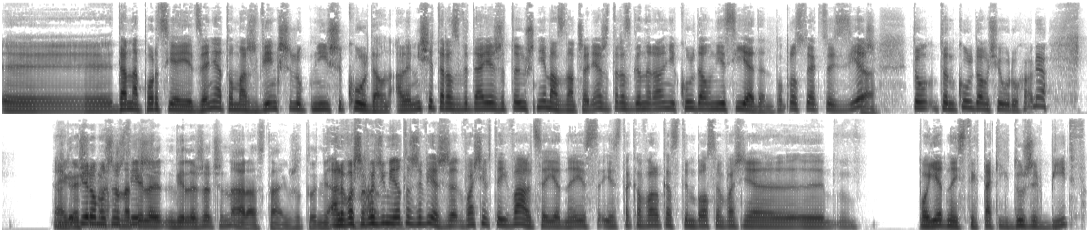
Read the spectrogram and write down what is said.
Yy, dana porcja jedzenia, to masz większy lub mniejszy cooldown, ale mi się teraz wydaje, że to już nie ma znaczenia, że teraz generalnie cooldown jest jeden. Po prostu jak coś zjesz, tak. to ten cooldown się uruchamia tak, dopiero możesz na wiele, wiele rzeczy naraz, tak, że to nie Ale właśnie chodzi mi o to, że wiesz, że właśnie w tej walce jednej jest, jest taka walka z tym bossem właśnie yy, po jednej z tych takich dużych bitw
